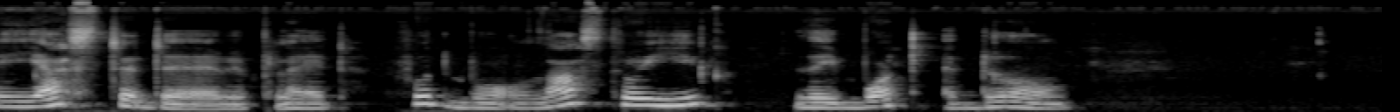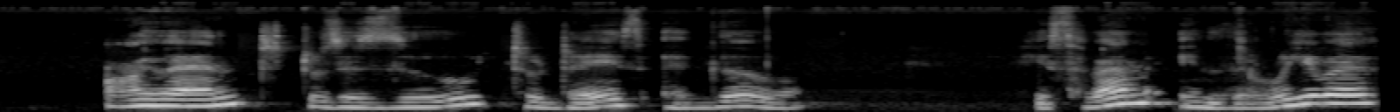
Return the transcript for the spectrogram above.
Yesterday we played football. Last week they bought a doll. I went to the zoo two days ago. He swam in the river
